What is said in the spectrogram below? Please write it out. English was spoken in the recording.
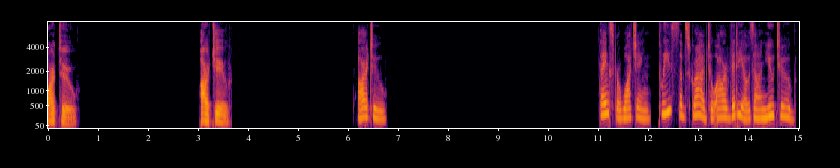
R2 R2 R2 Thanks for watching. Please subscribe to our videos on YouTube.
